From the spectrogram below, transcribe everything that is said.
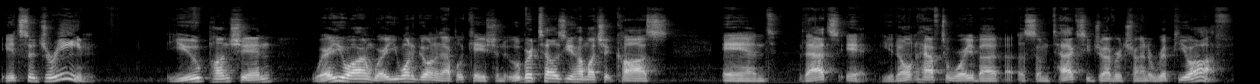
It's a dream. You punch in where you are and where you want to go in an application. Uber tells you how much it costs and that's it. You don't have to worry about uh, some taxi driver trying to rip you off.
